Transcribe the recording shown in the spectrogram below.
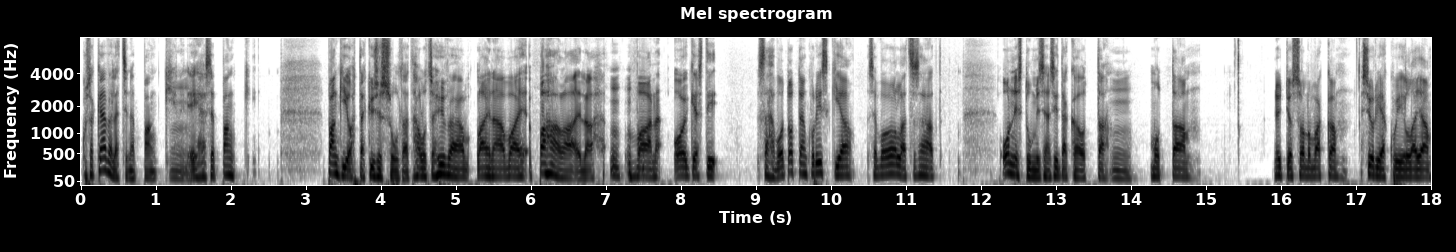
kun sä kävelet sinne pankkiin, mm. eihän se pankki, pankinjohtaja kysy sulta, että haluatko hyvää lainaa vai pahaa lainaa, mm. vaan oikeasti sähän voit ottaa jonkun riski ja se voi olla, että sä saat onnistumisen sitä kautta, Mm. mutta nyt jos on vaikka syrjäkuilla ja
